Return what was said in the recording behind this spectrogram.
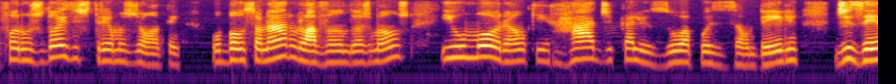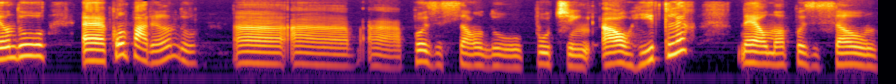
foram os dois extremos de ontem. O Bolsonaro lavando as mãos e o Mourão que radicalizou a posição dele, dizendo, é, comparando a, a, a posição do Putin ao Hitler, né, uma posição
